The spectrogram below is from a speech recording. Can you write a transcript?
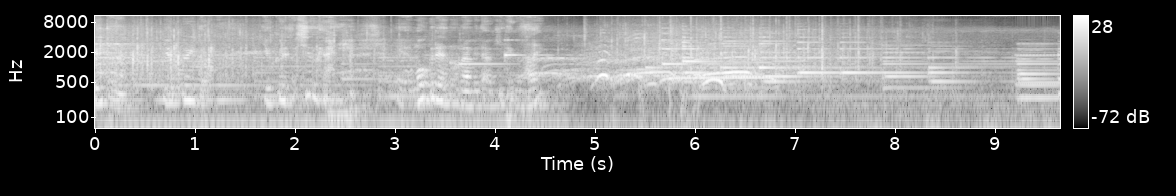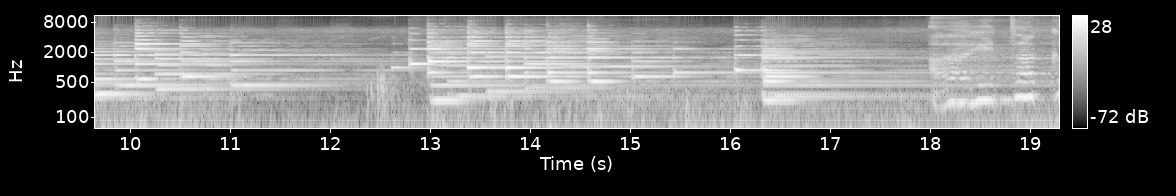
りとゆっくりとゆっくりと静かに、えー、木蓮の涙を聞いてください。会いたく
